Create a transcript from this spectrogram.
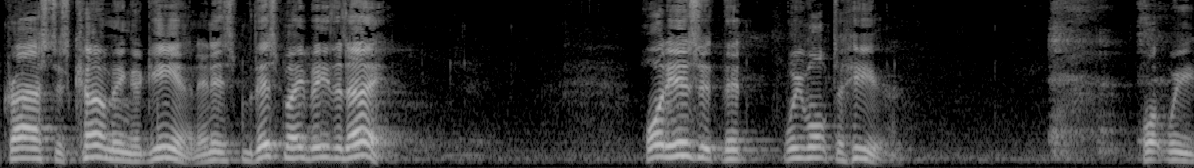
Christ is coming again, and this may be the day. What is it that we want to hear? What we,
